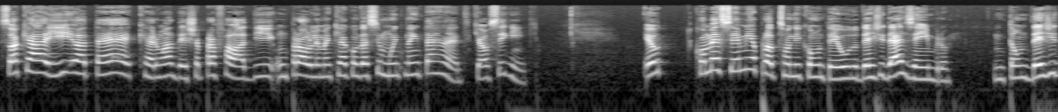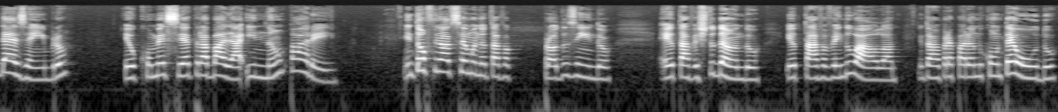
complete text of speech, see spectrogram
Só que aí eu até quero uma deixa pra falar de um problema que acontece muito na internet, que é o seguinte. Eu comecei minha produção de conteúdo desde dezembro. Então, desde dezembro, eu comecei a trabalhar e não parei. Então, final de semana eu tava produzindo, eu tava estudando, eu tava vendo aula, eu tava preparando conteúdo.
